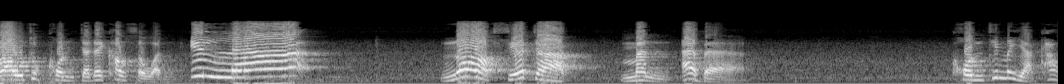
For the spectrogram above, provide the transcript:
เราทุกคนจะได้เข้าสวรรค์ อิลลานอกเสียจากมันอาบาคนที่ไม่อยากเข้า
